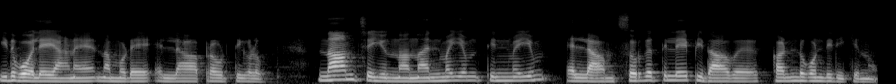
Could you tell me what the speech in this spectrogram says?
ഇതുപോലെയാണ് നമ്മുടെ എല്ലാ പ്രവൃത്തികളും. നാം ചെയ്യുന്ന നന്മയും തിന്മയും എല്ലാം സ്വർഗത്തിലെ പിതാവ് കണ്ടുകൊണ്ടിരിക്കുന്നു.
